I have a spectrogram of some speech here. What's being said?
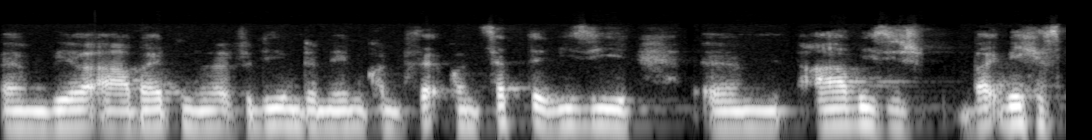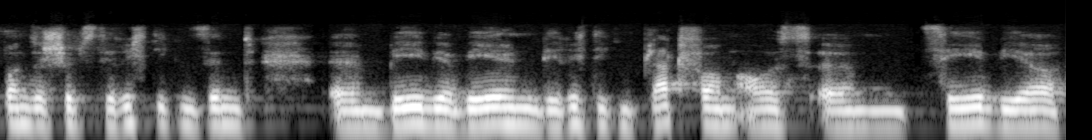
Ähm, wir arbeiten für die Unternehmen Konzepte, wie sie ähm, A, wie sie, welche Sponsorships die richtigen sind, B, wir wählen die richtigen Plattformen aus, C, wir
